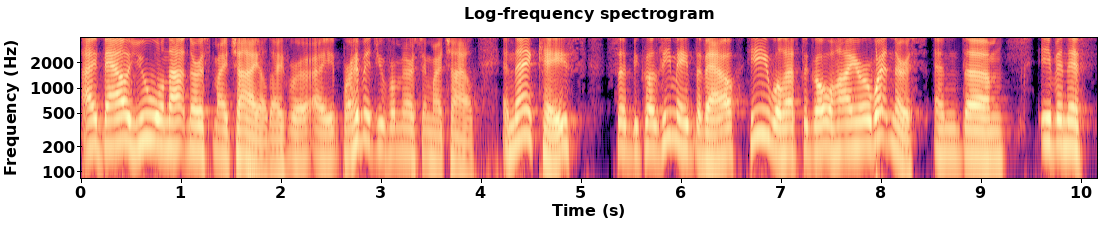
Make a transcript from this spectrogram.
I vow you will not nurse my child. I, I prohibit you from nursing my child. In that case, so because he made the vow, he will have to go hire a wet nurse, and um, even if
